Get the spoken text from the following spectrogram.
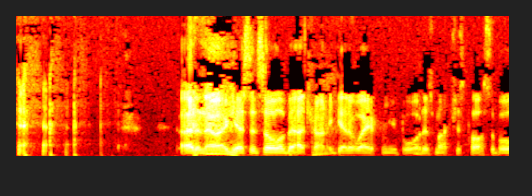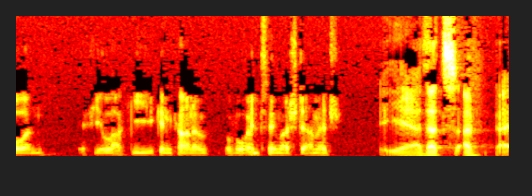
I don't know. I guess it's all about trying to get away from your board as much as possible, and if you're lucky, you can kind of avoid too much damage. Yeah, that's I've uh,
